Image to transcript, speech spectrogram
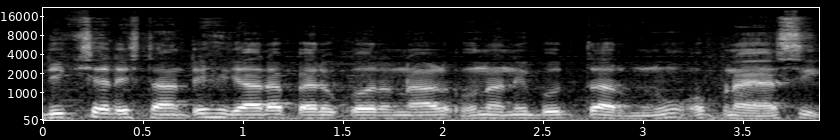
ਦੀਕਸ਼ਾ ਦੇ ਸਥਾਨ ਤੇ ਹਜ਼ਾਰਾਂ ਪੈਰੋਕਾਰਾਂ ਨਾਲ ਉਹਨਾਂ ਨੇ ਬੁੱਧ ਧਰਮ ਨੂੰ ਅਪਣਾਇਆ ਸੀ।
